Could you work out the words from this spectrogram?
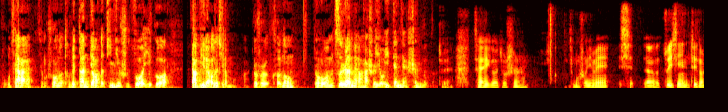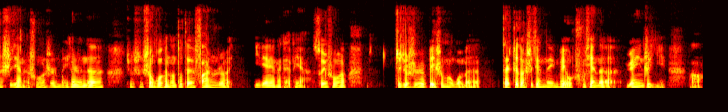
不再怎么说呢，特别单调的，仅仅是做一个。瞎逼聊的节目，就是可能就是我们自认为还是有一点点深度的。对，再一个就是怎么说？因为现呃最近这段时间来说，是每个人的，就是生活可能都在发生着一点点的改变，所以说这就是为什么我们在这段时间内没有出现的原因之一啊。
